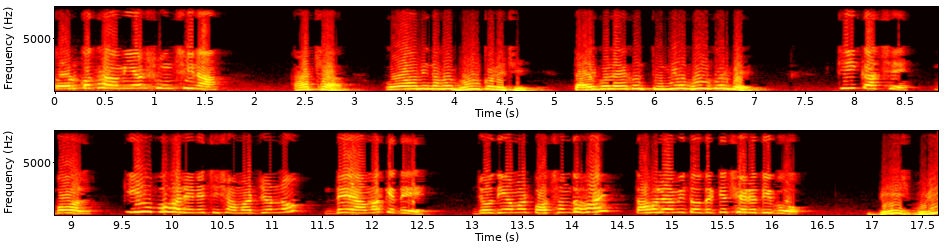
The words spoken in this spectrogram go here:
তোর কথা আমি আর শুনছি না। আচ্ছা ও আমি না হয় ভুল করেছি। তাই বলে এখন তুমিও ভুল করবে? ঠিক আছে বল কি উপহার এনেছিস আমার জন্য? দে আমাকে দে। যদি আমার পছন্দ হয় তাহলে আমি তোদেরকে ছেড়ে দিব। বেশ বুড়ি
